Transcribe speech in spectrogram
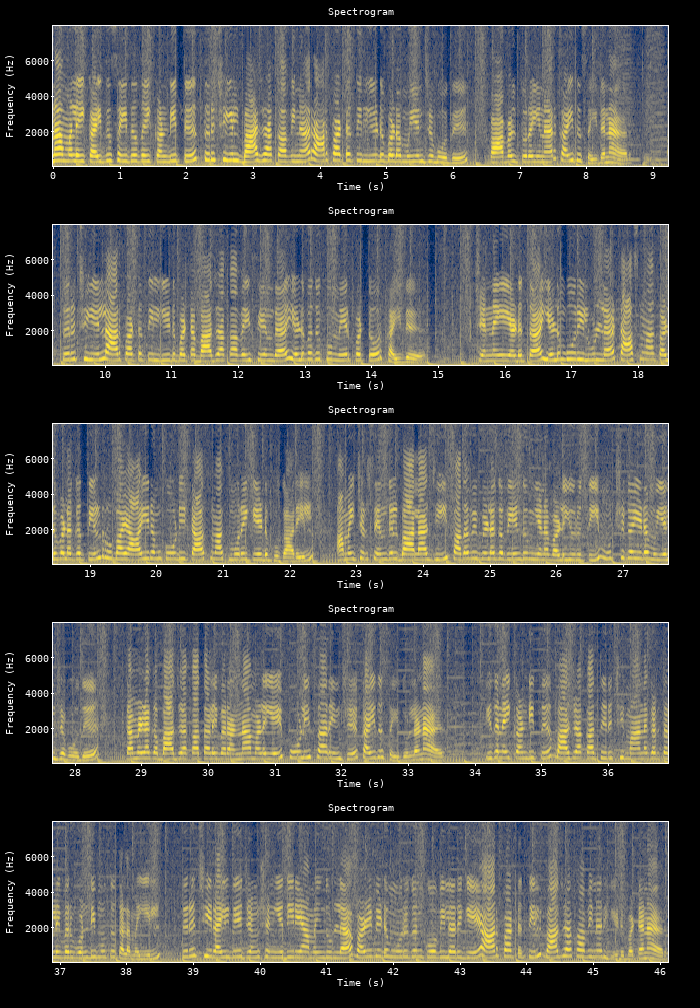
அண்ணாமலை கைது செய்ததை கண்டித்து திருச்சியில் பாஜகவினர் ஆர்ப்பாட்டத்தில் ஈடுபட முயன்றபோது காவல்துறையினர் கைது செய்தனர். திருச்சியில் ஆர்ப்பாட்டத்தில் ஈடுபட்ட பாஜகவை சேர்ந்த எழுபதுக்கும் மேற்பட்டோர் கைது. சென்னையை அடுத்த எழும்பூரில் உள்ள டாஸ்மாக் அலுவலகத்தில் ரூபாய் ஆயிரம் கோடி டாஸ்மாக் முறைகேடு புகாரில் அமைச்சர் செந்தில் பாலாஜி பதவி விலக வேண்டும் என வலியுறுத்தி முற்றுகையிட முயன்றபோது தமிழக பாஜக தலைவர் அண்ணாமலையை போலீசார் இன்று கைது செய்துள்ளனர். இதனை கண்டித்து பாஜக திருச்சி மாநகர் தலைவர் ஒண்டிமுத்து தலைமையில் திருச்சி ரயில்வே ஜங்ஷன் எதிரே அமைந்துள்ள வழிவிடும் முருகன் கோவில் அருகே ஆர்ப்பாட்டத்தில் பாஜகவினர் ஈடுபட்டனர்.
